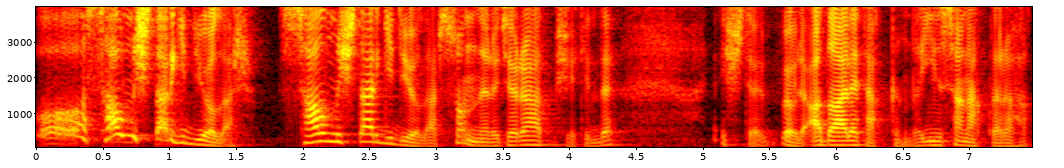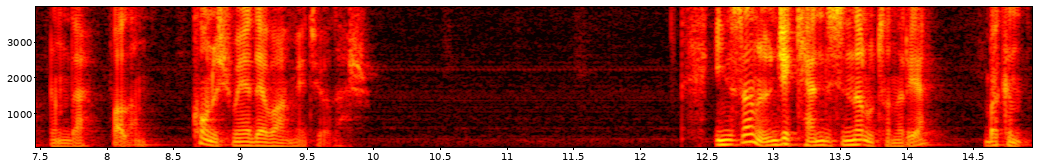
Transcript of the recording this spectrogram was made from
O salmışlar gidiyorlar. Salmışlar gidiyorlar son derece rahat bir şekilde işte böyle adalet hakkında, insan hakları hakkında falan konuşmaya devam ediyorlar. İnsan önce kendisinden utanır ya. Bakın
